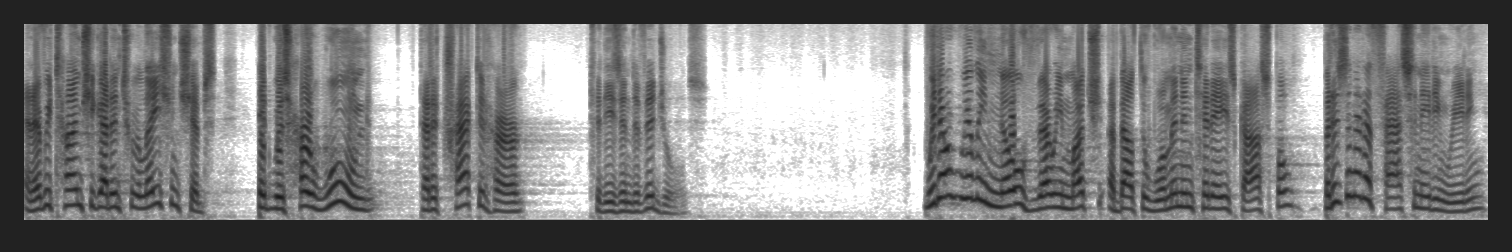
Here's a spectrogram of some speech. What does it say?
And every time she got into relationships, it was her wound that attracted her to these individuals. We don't really know very much about the woman in today's gospel, but isn't it a fascinating reading?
